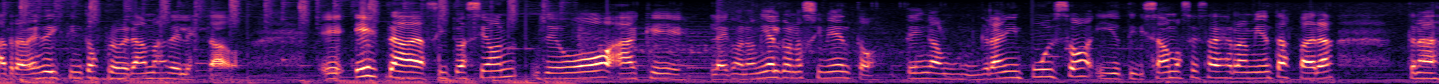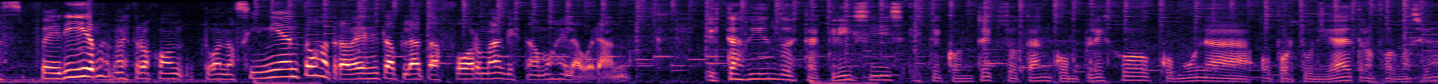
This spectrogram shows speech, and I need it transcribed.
a través de distintos programas del Estado. Eh, esta situación llevó a que la economía del conocimiento tenga un gran impulso y utilizamos esas herramientas para transferir nuestros conocimientos a través de esta plataforma que estamos elaborando. ¿Estás viendo esta crisis, este contexto tan complejo como una oportunidad de transformación?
